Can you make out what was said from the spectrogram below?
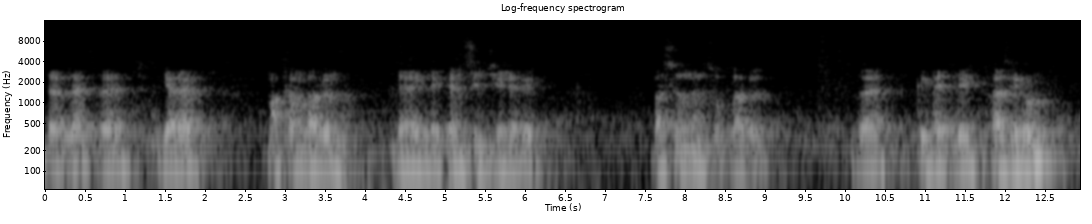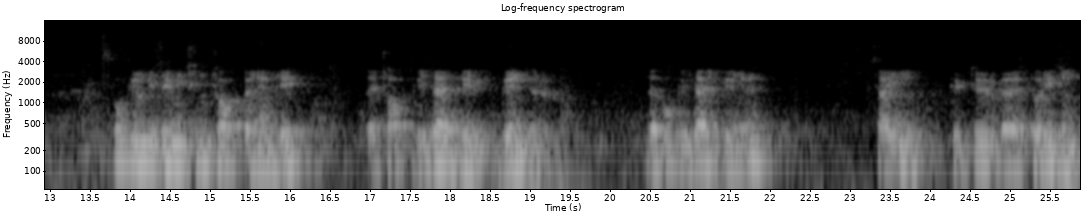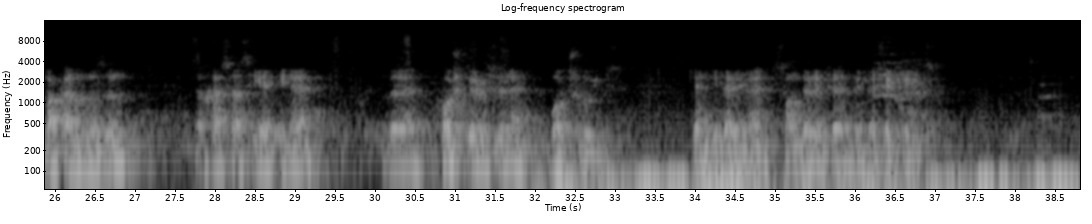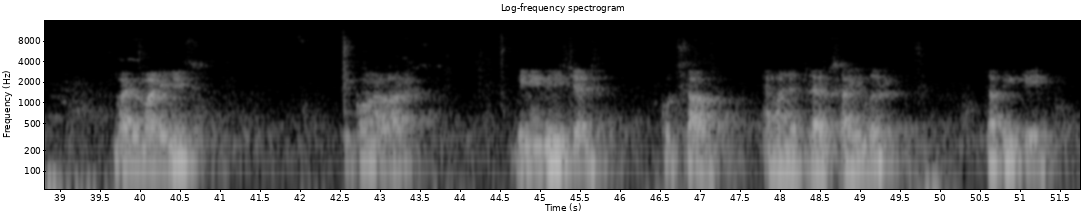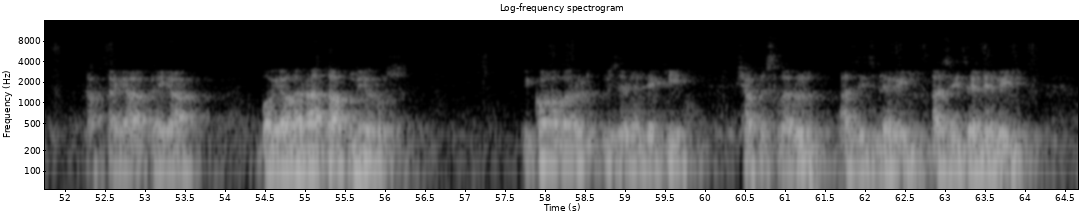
devlet ve yerel makamların değerli temsilcileri, basın mensupları ve kıymetli Hazirun, bugün bizim için çok önemli ve çok güzel bir gündür. Ve bu güzel günü Sayın Kültür ve Turizm Bakanımızın hassasiyetine ve hoşgörüsüne borçluyuz. Kendilerine son derece müteşekkiriz. Malum haliniz, ikonalar dinimizce kutsal emanetler sayılır. Tabii ki tahtaya veya boyalara tapmıyoruz. İkonaların üzerindeki şahısların, azizlerin, azizelerin,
